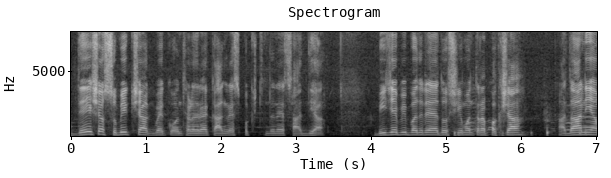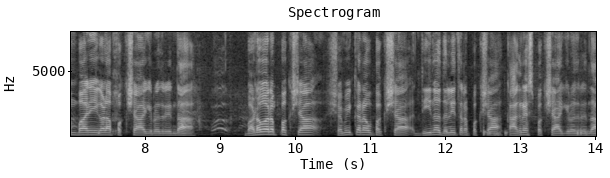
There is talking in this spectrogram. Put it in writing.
ದೇಶ ಸುಭಿಕ್ಷ ಆಗಬೇಕು ಅಂತ ಹೇಳಿದ್ರೆ ಕಾಂಗ್ರೆಸ್ ಪಕ್ಷದಿಂದನೇ ಸಾಧ್ಯ. ಬಿ ಜೆ ಪಿ ಬಂದರೆ ಅದು ಶ್ರೀಮಂತರ ಪಕ್ಷ, ಅದಾನಿ ಅಂಬಾನಿಗಳ ಪಕ್ಷ ಆಗಿರೋದ್ರಿಂದ ಬಡವರ ಪಕ್ಷ, ಶ್ರಮಿಕರ ಪಕ್ಷ, ದೀನ ದಲಿತರ ಪಕ್ಷ, ಕಾಂಗ್ರೆಸ್ ಪಕ್ಷ ಆಗಿರೋದ್ರಿಂದ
